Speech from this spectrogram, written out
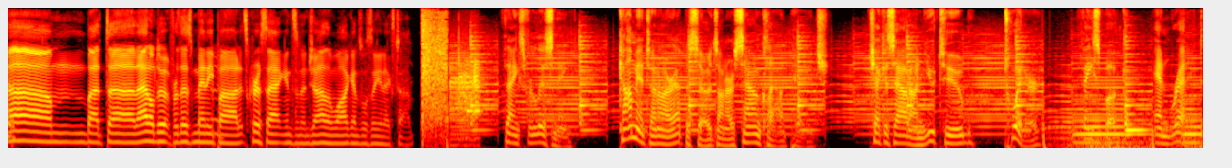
um, but uh, that'll do it for this mini pod. It's Chris Atkinson and Jonathan Watkins. We'll see you next time. Thanks for listening. Comment on our episodes on our SoundCloud page. Check us out on YouTube, Twitter, Facebook, and Reddit.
